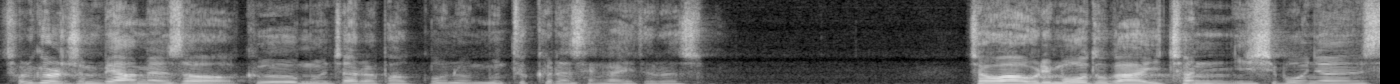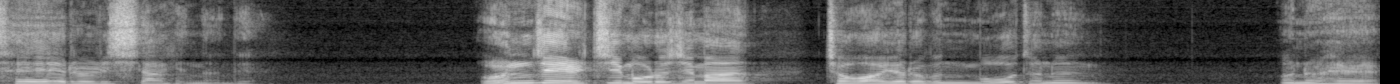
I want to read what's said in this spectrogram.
설교를 준비하면서 그 문자를 받고는 문득 그런 생각이 들었습니다. 저와 우리 모두가 2025년 새해를 시작했는데 언제일지 모르지만 저와 여러분 모두는 어느 해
